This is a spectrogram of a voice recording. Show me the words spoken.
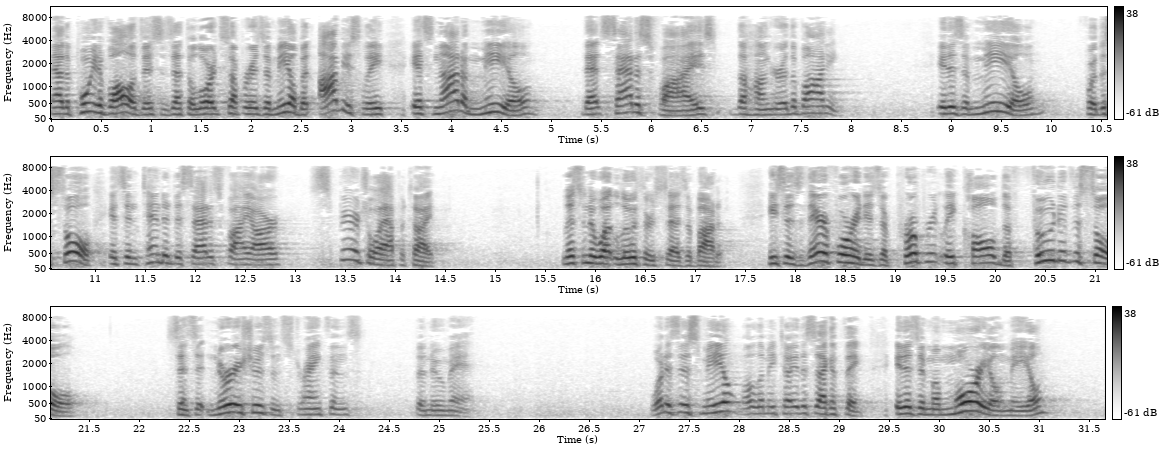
Now, the point of all of this is that the Lord's Supper is a meal, but obviously it's not a meal that satisfies the hunger of the body. It is a meal for the soul. It's intended to satisfy our spiritual appetite. Listen to what Luther says about it. He says, Therefore, it is appropriately called the food of the soul since it nourishes and strengthens the new man. What is this meal? Well, let me tell you the second thing. It is a memorial meal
